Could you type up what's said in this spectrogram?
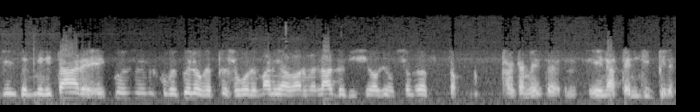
del militare, come quello che ha preso con le mani la marmellata e diceva che non sembra tutto francamente inattendibile.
